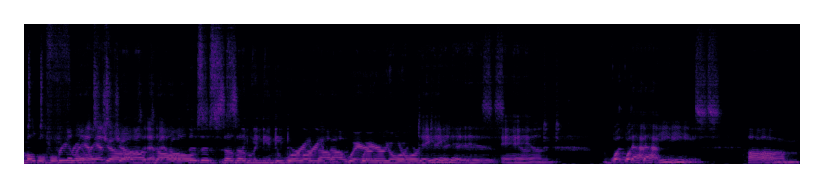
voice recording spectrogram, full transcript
multiple freelance jobs and all this is suddenly we need to worry about where your data is and what that means. Um,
